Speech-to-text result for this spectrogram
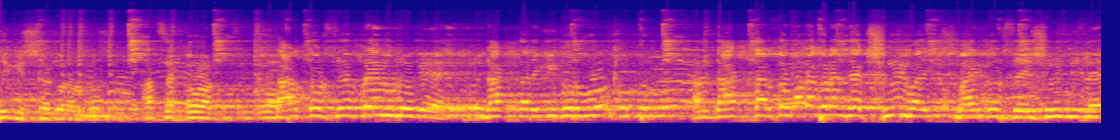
চিকিৎসা করার জন্য। আচ্ছা কর। তার ধরছে প্রেম রোগে। ডাক্তারে কি করব? ডাক্তার তো মনে করেন যে সুই ভাই বাইর করছে, এই সুই দিলে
